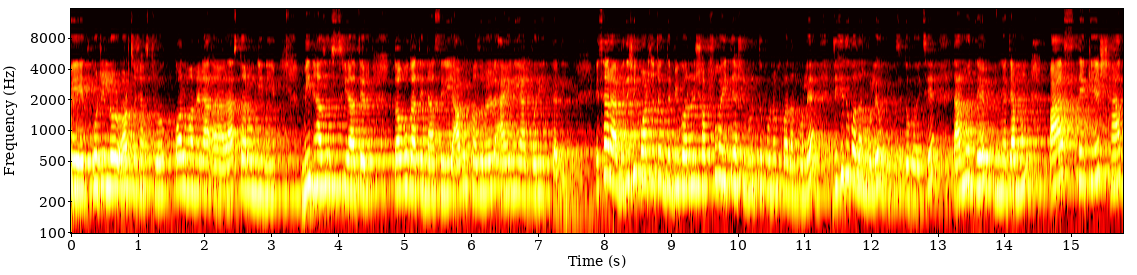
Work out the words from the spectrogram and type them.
বেদ কটিল্লোর অর্থশাস্ত্র কলহনের রাস্তরঙ্গিনী, মিনহাজুল সিরাজের তবগাতি নাসিরি, আবুল ফজলের আইনি আকবরী ইত্যাদি। এছাড়া বিদেশি পর্যটকদের বিবরণী সবসময় ইতিহাসের গুরুত্বপূর্ণ উপাদান বলে, লিখিত উপাদান বলে বিবেচিত হয়েছে। তার মধ্যে যেমন পাঁচ থেকে সাত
